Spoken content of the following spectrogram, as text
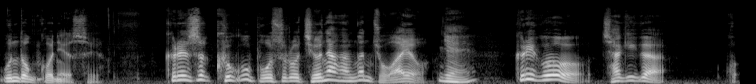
운동권이었어요. 그래서 극우 보수로 전향한 건 좋아요. 예. 그리고 자기가 고-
